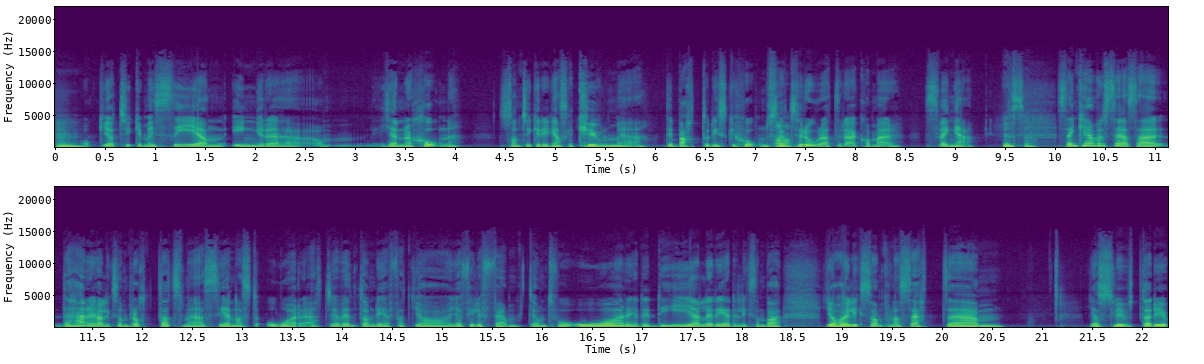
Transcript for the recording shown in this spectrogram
Mm. Och jag tycker mig se en yngre om, generation som tycker det är ganska kul med debatt och diskussion. Så Ja. jag tror att det där kommer svänga. Sen kan jag väl säga så här, det här har jag liksom brottats med senaste året. Jag vet inte om det är för att jag, jag fyller 50 om två år, är det det eller är det liksom bara... Jag har ju liksom på något sätt... ehm, jag slutade ju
